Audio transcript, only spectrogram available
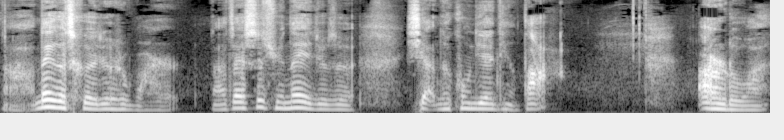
啊，那个车就是玩儿。啊，在市区内就是显得空间挺大，二十多万，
